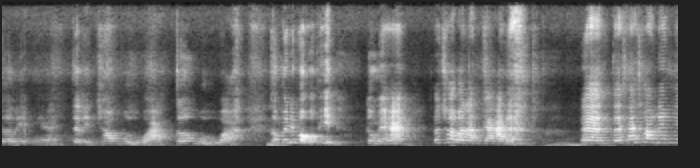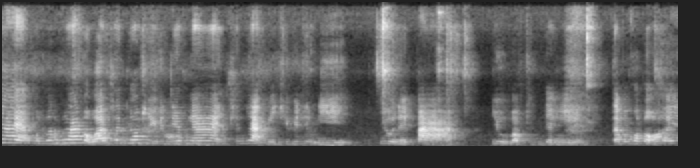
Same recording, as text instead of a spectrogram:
ก็เรียบง่ายจริตชอบหวือหวาก็หวือหวาก็ไม่ได้บอกว่าผิดถูกไหมคะก็ชอบอลังการอะ เออแต่ถ้าชอบเรียบง่ายอะคุณก็ต้องได้บอกว่าฉันชอบชีวิตเรียบง่าย ฉันอยากมีชีวิตอย่างนี้ อยู่ในป่าอยู่แบบอย่างนี้ แต่บางคนบอกว่าเฮ้ย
